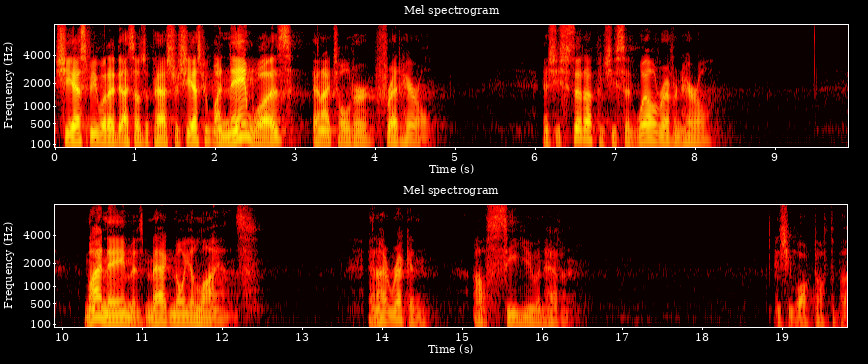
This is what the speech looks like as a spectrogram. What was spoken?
She asked me what I did. I said I was a pastor. She asked me what my name was, and I told her Fred Harrell. And she stood up and she said, Well, Reverend Harrell, my name is Magnolia Lyons. and I reckon I'll see you in heaven. And she walked off the bus.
